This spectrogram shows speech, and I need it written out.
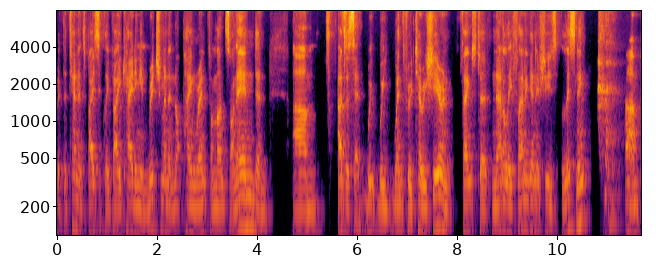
with the tenants basically vacating in Richmond and not paying rent for months on end. And um, as I said, we, we went through Terri Scheer, and thanks to Natalie Flanagan, if she's listening, um,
